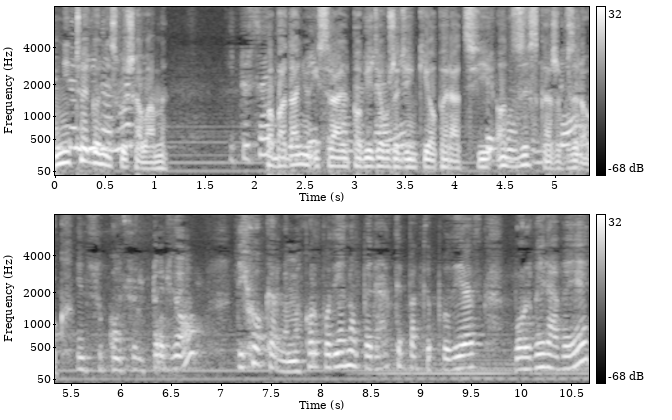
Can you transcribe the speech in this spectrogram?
Niczego nie nada. słyszałam. ¿Y Po badaniu cuando powiedział, że dzięki operacji odzyskasz wzrok. Dijo que a lo mejor podían operarte para que pudieras volver a ver.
